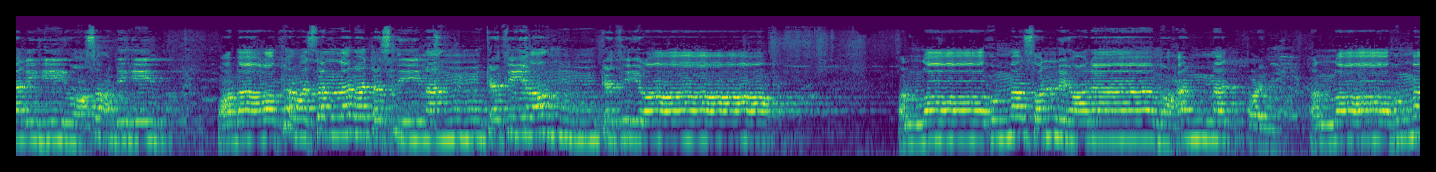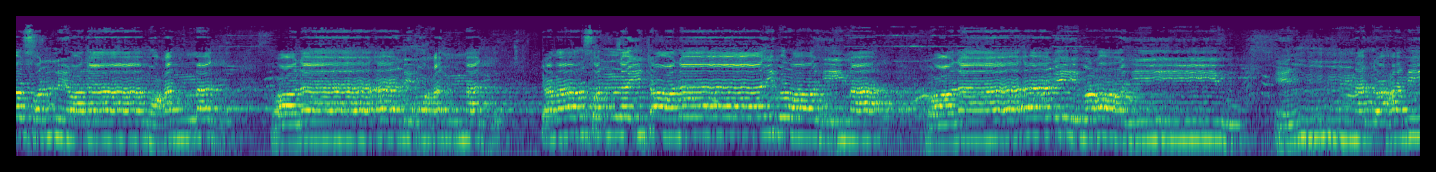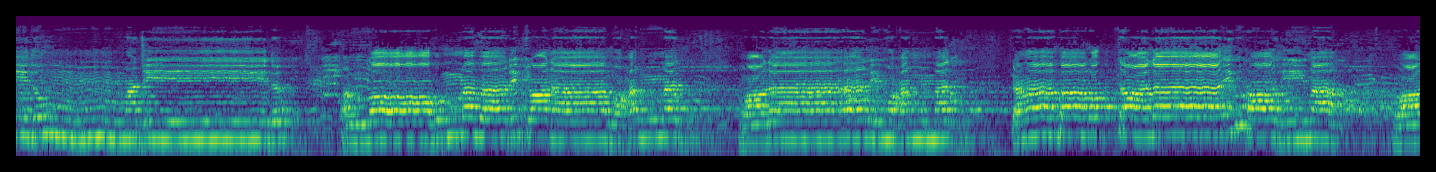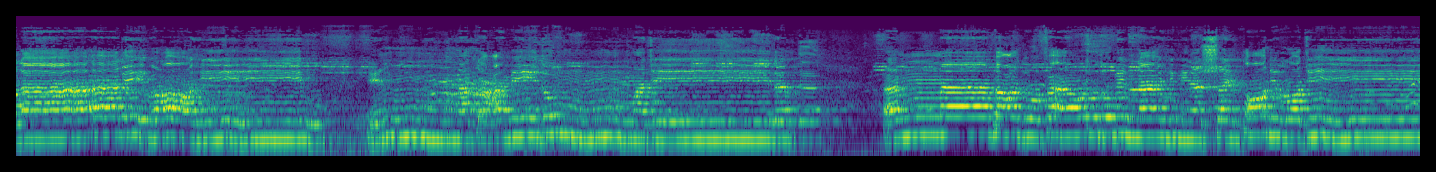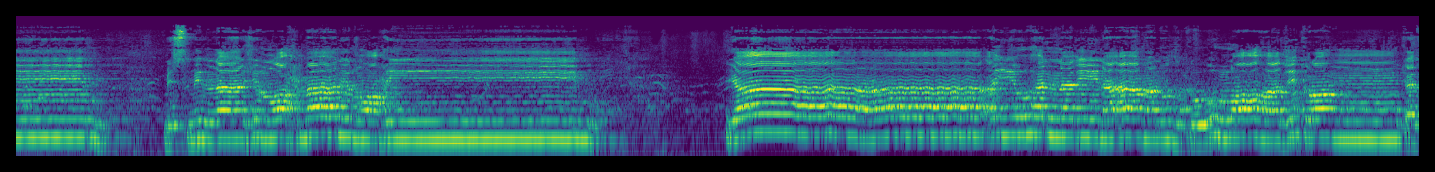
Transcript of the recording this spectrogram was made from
آله وصحبه وبارك وسلم تسليما كثيرا كثيرا. اللهم صل على محمد. اللهم صل على محمد وعلى آل محمد. كما صليت على إبراهيم وعلى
